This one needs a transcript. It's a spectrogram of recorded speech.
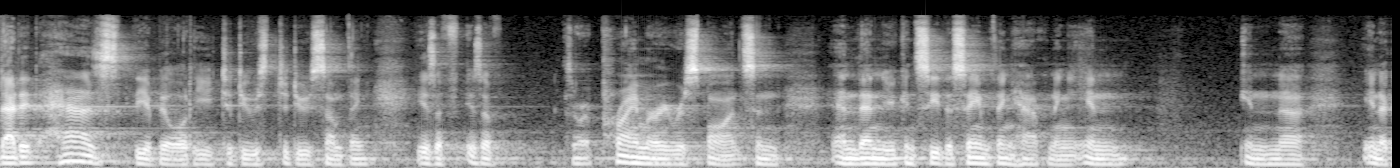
that it has the ability to do, to do something is a, is a sort of primary response. And, and then you can see the same thing happening in, in, uh, in, a,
